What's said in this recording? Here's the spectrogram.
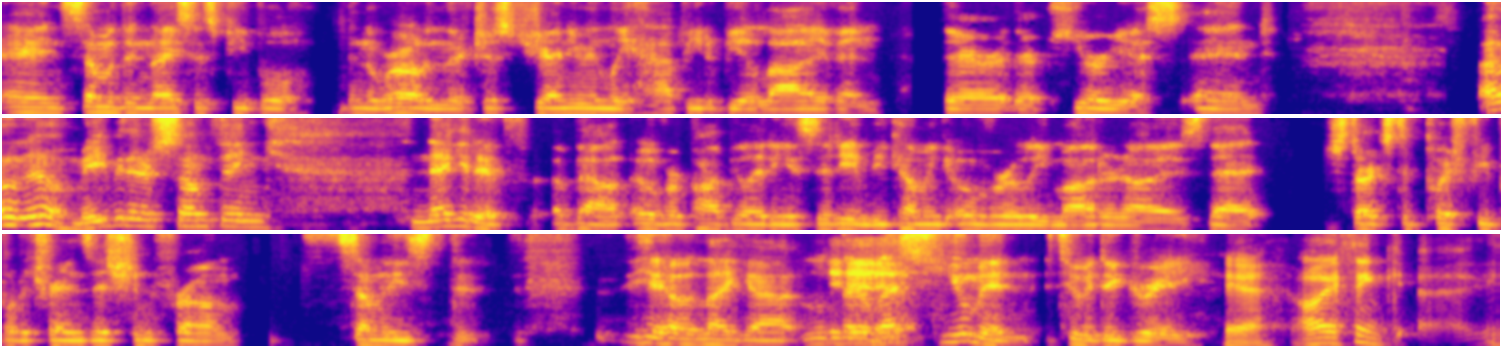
And some of the nicest people in the world and they're just genuinely happy to be alive and they're they're curious and I don't know, maybe there's something negative about overpopulating a city and becoming overly modernized that starts to push people to transition from some of these you know like uh they're Yeah. less human to a degree Yeah. Oh, I think uh,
